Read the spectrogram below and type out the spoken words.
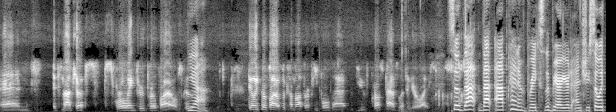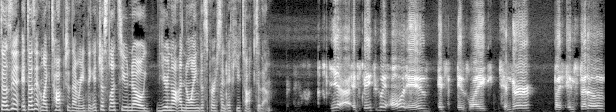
and it's not just scrolling through profiles. 'cause Yeah. The only profiles that come up are people that you've crossed paths with in your life. So that that app kind of breaks the barrier to entry. So it doesn't it doesn't like talk to them or anything. It just lets you know you're not annoying this person if you talk to them. Yeah, it's basically all it is. It's is like Tinder, but instead of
